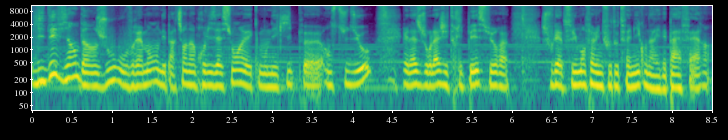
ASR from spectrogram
L'idée vient d'un jour où vraiment on est parti en improvisation avec mon équipe euh, en studio. Et là, ce jour-là, j'ai tripé sur. euh, je voulais absolument faire une photo de famille qu'on n'arrivait pas à faire.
